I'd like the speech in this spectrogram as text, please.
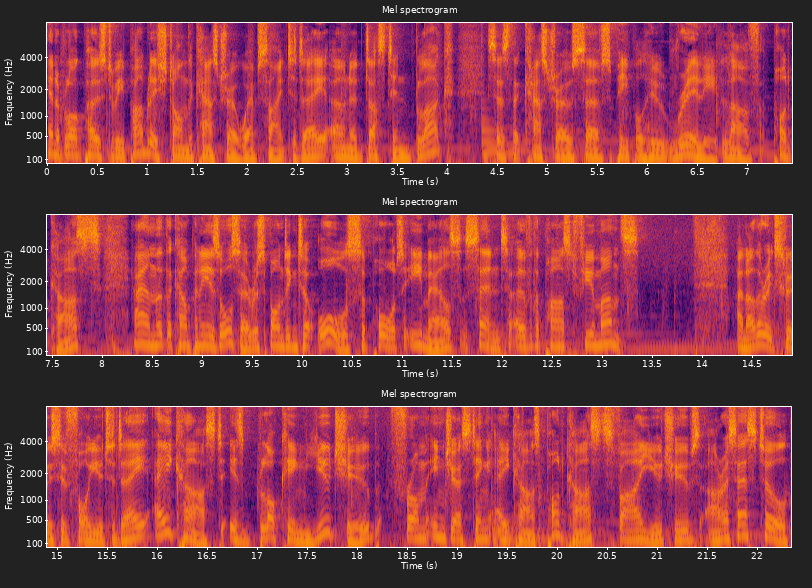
In a blog post to be published on the Castro website today, owner Dustin Bluck says that Castro serves people who really love podcasts and that the company is also responding to all support emails sent over the past few months. Another exclusive for you today Acast is blocking YouTube from ingesting Acast podcasts via YouTube's RSS tool.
